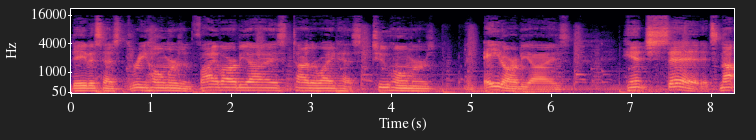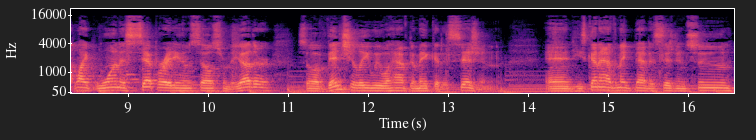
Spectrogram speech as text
Davis has three homers and five RBIs. Tyler White has two homers and eight RBIs. Hinch said it's not like one is separating themselves from the other, so eventually we will have to make a decision. And he's going to have to make that decision soon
